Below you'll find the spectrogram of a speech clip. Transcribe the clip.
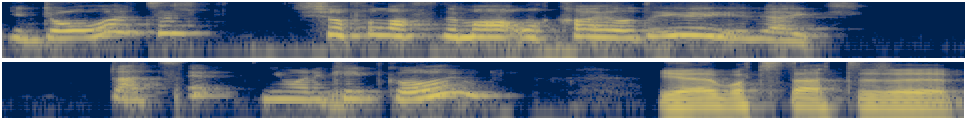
you don't want to shuffle off the mortal coil, do you? You're like, that's it. You want to keep going. Yeah. What's that? There's a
